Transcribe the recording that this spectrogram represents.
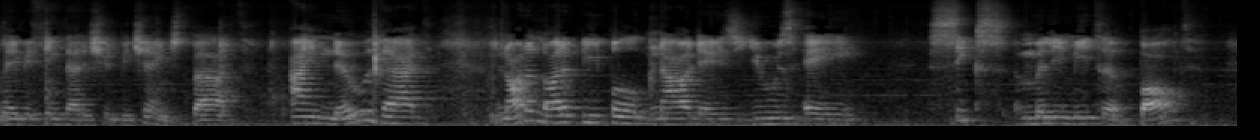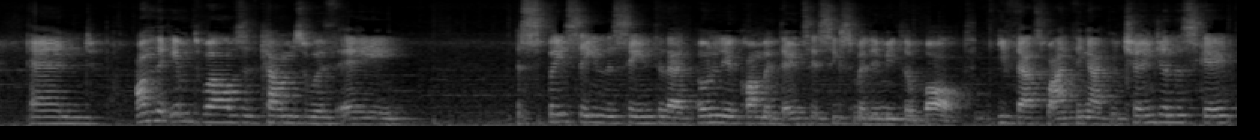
maybe think that it should be changed. But I know that not a lot of people nowadays use a 6 millimeter bolt and on the M12s it comes with a, a spacer in the center that only accommodates a 6 millimeter bolt. If that's one thing I could change in the skate,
